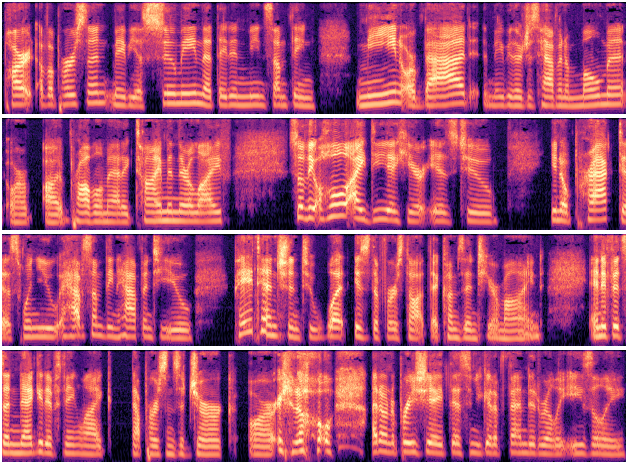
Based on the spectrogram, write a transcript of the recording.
part of a person, maybe assuming that they didn't mean something mean or bad. Maybe they're just having a moment or a problematic time in their life. So the whole idea here is to you know, practice when you have something happen to you, pay attention to what is the first thought that comes into your mind. And if it's a negative thing like that person's a jerk or, you know, I don't appreciate this and you get offended really easily,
